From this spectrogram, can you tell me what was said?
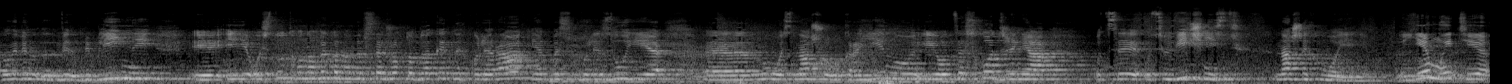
коли він, біблійний. І, ось тут воно виконане все в жовто-блакитних кольорах, якби символізує е, ну, ось нашу Україну. І оце сходження, оце, оцю вічність наших воїнів. Є миті е,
